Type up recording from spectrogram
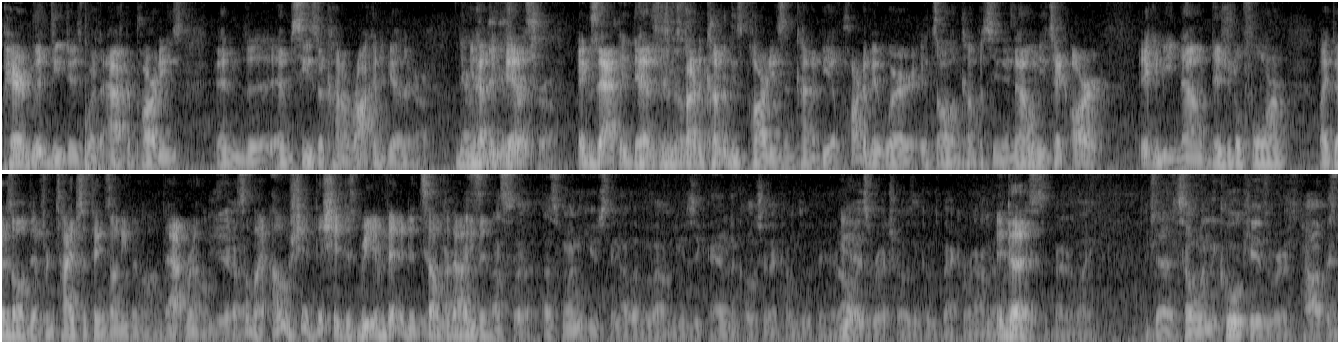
paired with DJs, where the after parties and the MCs are kind of rocking together. Yeah. Then you have the Everything dance. retro. Exactly, dancers Everything are starting to come to these parties and kind of be a part of it, where it's all encompassing. And now, when you take art, it can be now in digital form. Like there's all different types of things on even on that realm. Yeah. So I'm like, oh shit, this shit just reinvented itself Yeah, without that's, even. That's a that's one huge thing I love about music and the culture that comes with it. It Yeah. always retros and comes back around. And It like, does. makes it better. Like It does. so when the cool kids were popping,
